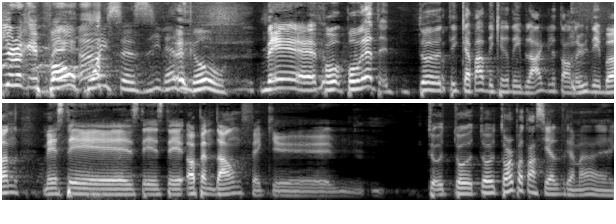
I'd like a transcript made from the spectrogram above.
Vieux réponse. Bon point saisi, let's go. Mais euh, pour, pour vrai, t'es- capable d'écrire des blagues. T'en as eu des bonnes, mais c'était c'était- c'était up and down. Fait que. Euh, t'as- un potentiel vraiment. euh,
